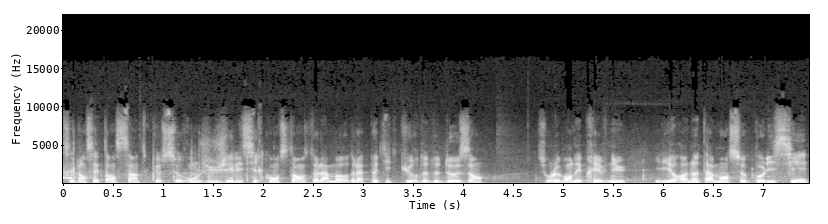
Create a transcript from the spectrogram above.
C'est dans cette enceinte que seront jugées les circonstances de la mort de la petite kurde de deux ans. Sur le banc des prévenus, il y aura notamment ce policier.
